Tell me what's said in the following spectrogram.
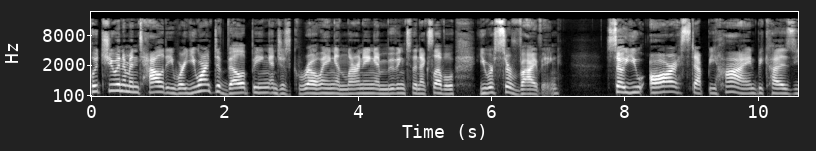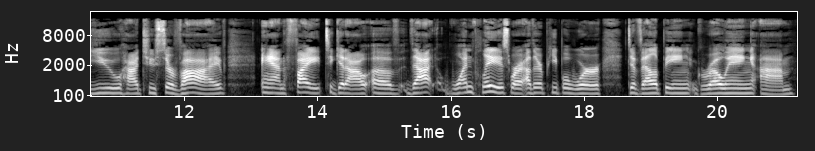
put you in a mentality where you aren't developing and just growing and learning and moving to the next level you are surviving so you are a step behind because you had to survive and fight to get out of that one place where other people were developing, growing, um,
